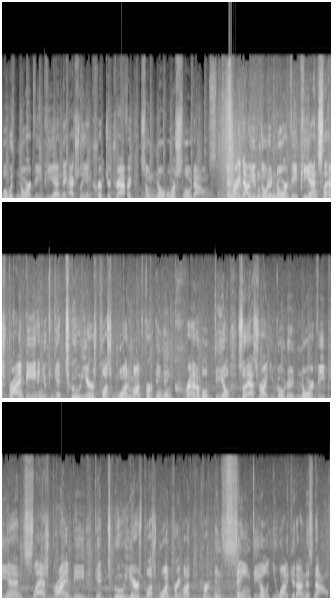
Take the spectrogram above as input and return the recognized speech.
Well, with NordVPN, they actually encrypt your traffic so no more slowdowns. And right now, you can go to NordVPN slash Brian B and you can get two years plus one month for an incredible deal. So that's right, you go to NordVPN slash Brian B, get two years plus one free month for an insane deal. You want to get on this now.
